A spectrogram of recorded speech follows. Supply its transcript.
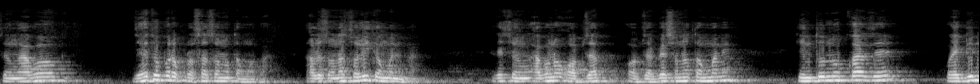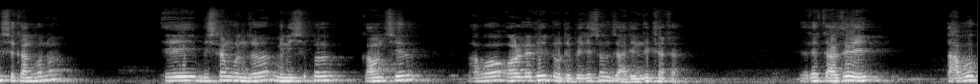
जों আবো যেহেতু বড় প্রশাসন তংমাবা আলোচনা চলি তংমানিবা जों আবনো অবজার্ভ অবজারভেশন তংমানি কিন্তু নুখা যে কয়েকদিন সিকাঙ্গনো এই বিশ্রামগঞ্জ মিউনিসিপাল কাউন্সিল আবো অলরেডি নটিফিকেশন জারি থাকা এটা। কাজেই তাবুক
